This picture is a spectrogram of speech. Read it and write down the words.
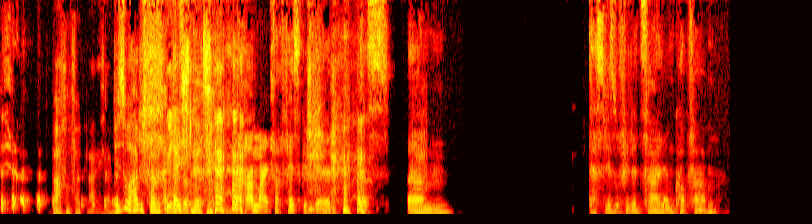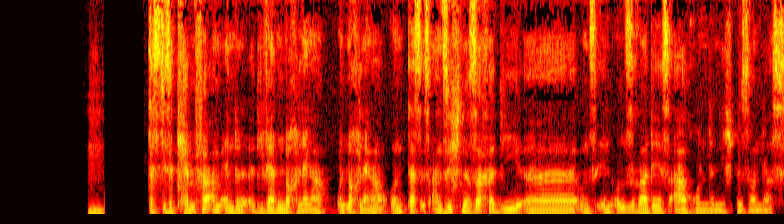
Waffenvergleich. Wieso habe ich damit also, gerechnet? Also, wir haben einfach festgestellt, dass, ähm, dass wir so viele Zahlen im Kopf haben dass diese Kämpfe am Ende, die werden noch länger und noch länger. Und das ist an sich eine Sache, die äh, uns in unserer DSA-Runde nicht besonders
